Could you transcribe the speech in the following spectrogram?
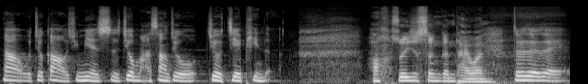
那我就刚好去面试，就马上就就接聘了。好，所以就深耕台湾。对对对，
